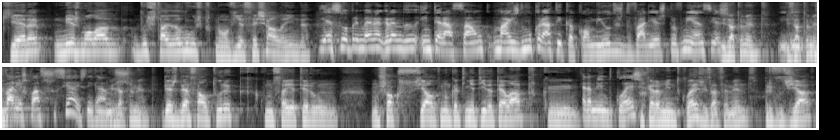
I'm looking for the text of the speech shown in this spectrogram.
que era mesmo ao lado do Estádio da Luz, porque não havia Seixal ainda. E é a sua primeira grande interação mais democrática, com miúdos de várias proveniências. Exatamente, exatamente. De várias classes sociais, digamos. Exatamente. Desde essa altura que comecei a ter um, um choque social que nunca tinha tido até lá, porque... Era menino de colégio? Porque era menino de colégio, exatamente, privilegiado.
